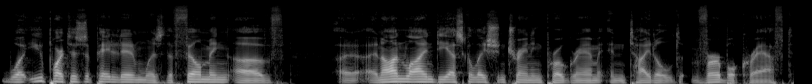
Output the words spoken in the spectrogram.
what you participated in was the filming of a, an online de-escalation training program entitled Verbal Craft,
